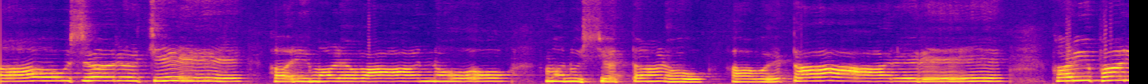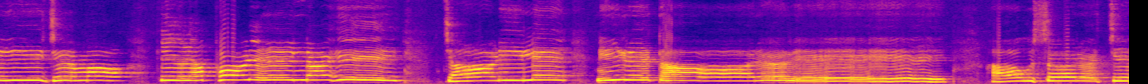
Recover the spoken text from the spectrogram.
અવસર છે હરી મળવાનો મનુષ્ય તણો અવતાર રે. ફરી ફરી જેમાં કેળા ફળે નહીં, જાણી લે નિરતાર રે. અવસર છે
